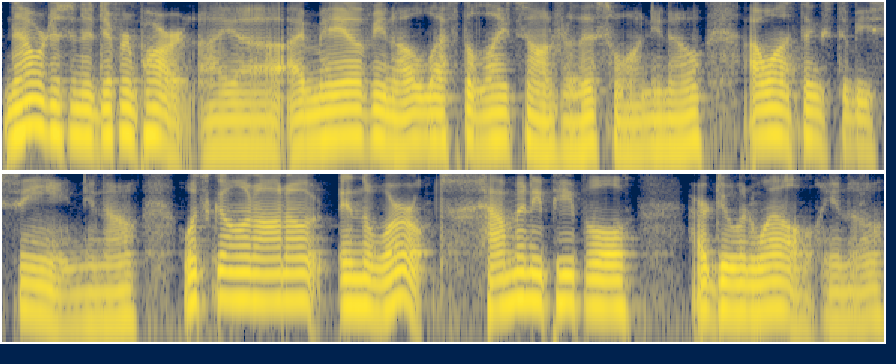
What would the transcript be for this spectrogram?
Now we're just in a different part. I uh, I may have you know left the lights on for this one. You know I want things to be seen. You know what's going on out in the world. How many people are doing well? You know.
